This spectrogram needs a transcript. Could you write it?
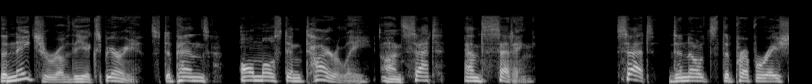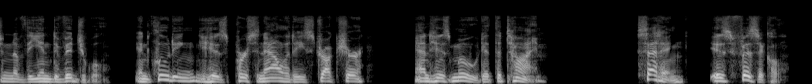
The nature of the experience depends almost entirely on set and setting. Set denotes the preparation of the individual, including his personality structure and his mood at the time. Setting is physical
